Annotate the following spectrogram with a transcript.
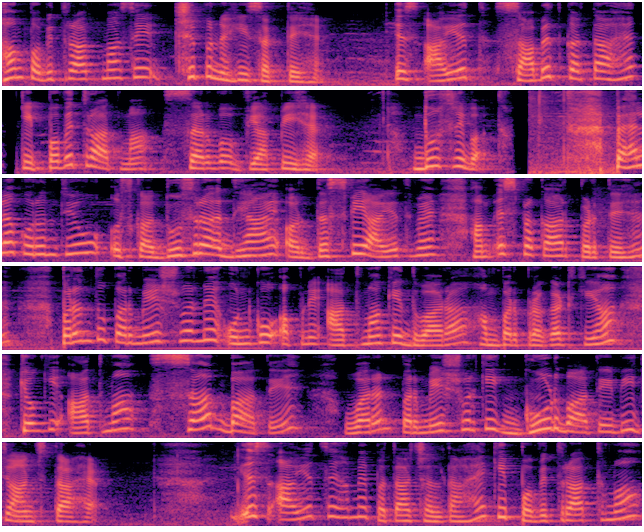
हम पवित्र आत्मा से छिप नहीं सकते हैं। इस आयत साबित करता है कि पवित्र आत्मा सर्वव्यापी है। दूसरी बात पहला कुरंतियों उसका दूसरा अध्याय और दसवीं आयत में हम इस प्रकार पढ़ते हैं, परंतु परमेश्वर ने उनको अपने आत्मा के द्वारा हम पर प्रकट किया, क्योंकि आत्मा सब बातें, वरन परमेश्वर की गूढ़ बातें भी जांचता है। इस आयत से हमें पता चलता है कि पवित्र आत्मा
